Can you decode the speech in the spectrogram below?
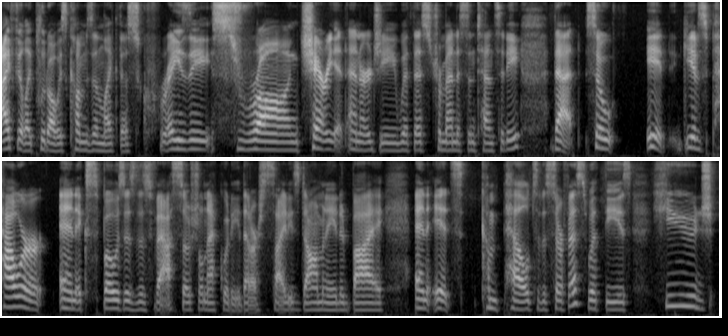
I feel like Pluto always comes in like this crazy, strong chariot energy with this tremendous intensity. That so it gives power and exposes this vast social inequity that our society is dominated by, and it's compelled to the surface with these huge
